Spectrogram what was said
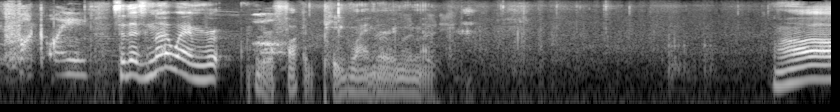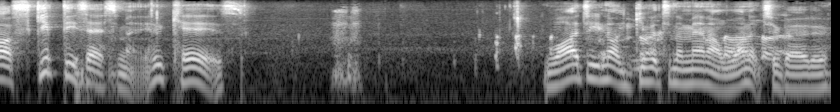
Fuck, oi. So there's no way I'm. You're a fucking pig, Wayne Rooney, mate. Oh, skip this ass, mate. Who cares? Why do you not give it to the man I want it to go to?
